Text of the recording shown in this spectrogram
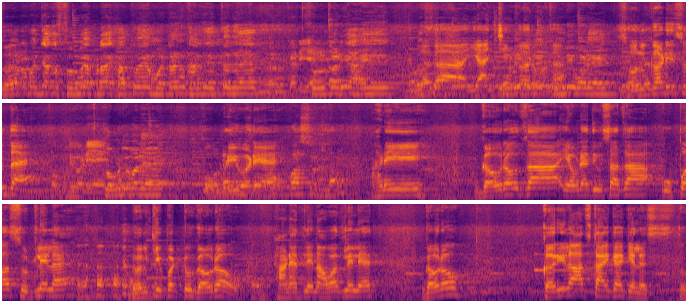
कर म्हणजे आता सुरमई फ्राय खातोय मटण खाते सोलकढी आहे. बघा यांची सोलकढी सुद्धा आहे. कोंबडी वडी आहे. कोंबडी वडे आहेत. कोंबडी वडे आहे. उपवास सोडलाय आणि गौरवचा एवढ्या दिवसाचा उपास सुटलेला आहे. ढोलकीपट्टू गौरव ठाण्यातले नावाजलेले आहेत. गौरव करीला आज काय काय केलंस तू?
